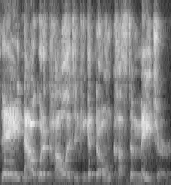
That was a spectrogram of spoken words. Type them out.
They now go to college and can get their own custom major,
